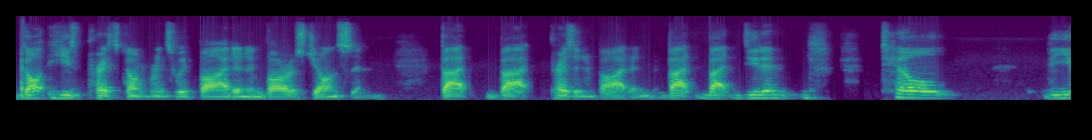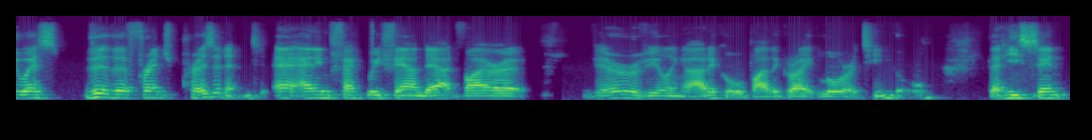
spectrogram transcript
got his press conference with Biden and Boris Johnson but but President Biden, but but didn't tell the U.S. the, the French president. And, in fact, we found out via a very revealing article by the great Laura Tingle that he sent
